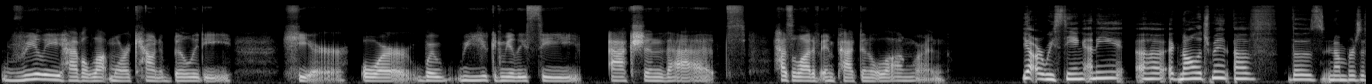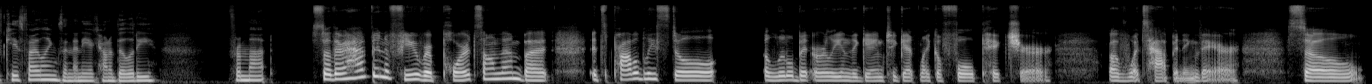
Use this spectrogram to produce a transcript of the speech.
really have a lot more accountability here or where you can really see action that has a lot of impact in the long run. Yeah are we seeing any uh, acknowledgement of those numbers of case filings and any accountability from that? So there have been a few reports on them but it's probably still a little bit early in the game to get like a full picture of what's happening there. So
